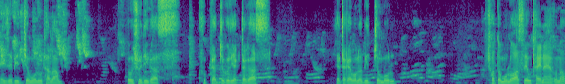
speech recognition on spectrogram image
এই যে বীর্যমূল উঠালাম। ঔষধি গাছ, খুব কার্যকরী একটা গাছ। এটাকে বলে বীর্যমূল শতমূলও আছে উঠাই নাই এখনও।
